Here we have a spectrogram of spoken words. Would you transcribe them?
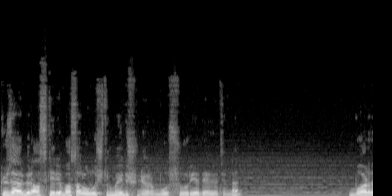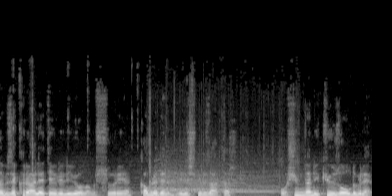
güzel bir askeri vasal oluşturmayı düşünüyorum bu Suriye devletinden. Bu arada bize kraliyet evliliği yollamış Suriye. Kabul edelim. ilişkimiz artar. O şimdiden 200 oldu bile.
